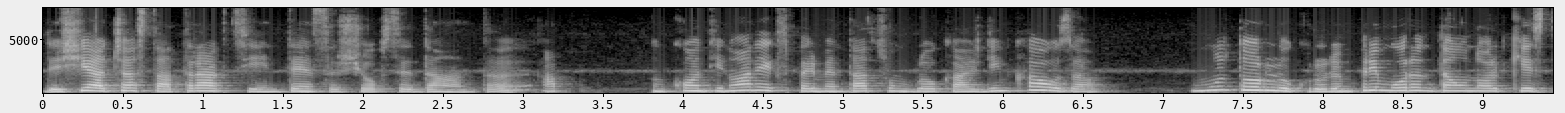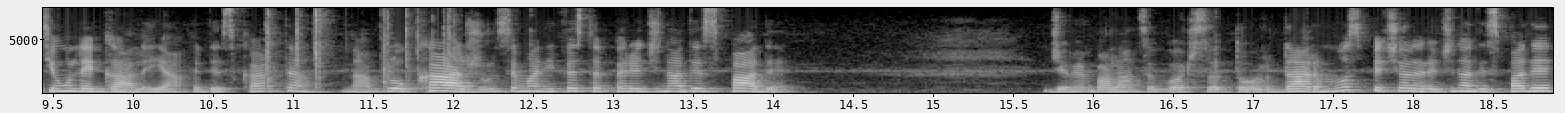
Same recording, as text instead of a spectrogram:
Deși această atracție intensă și obsedantă, în continuare experimentați un blocaj din cauza multor lucruri. În primul rând, da unor chestiuni legale. Ia, vedeți cartea? Da? Blocajul se manifestă pe regina de spade. Geme balanță vărsător. Dar, în mod special, regina de spade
